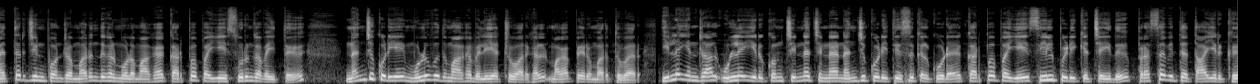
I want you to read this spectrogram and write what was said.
மெத்தர்ஜின் போன்ற மருந்துகள் மூலமாக கர்ப்பப்பையை சுருங்க வைத்து நஞ்சு கொடியை முழுவதுமாக வெளியேற்றுவார்கள் மகப்பேறு மருத்துவர். இல்லை என்றால் உள்ளே இருக்கும் சின்ன சின்ன நஞ்சுக்கொடி திசுக்கள் கூட கற்பப்பையை சீல் பிடிக்கச் செய்து பிரசவித்த தாயிற்கு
